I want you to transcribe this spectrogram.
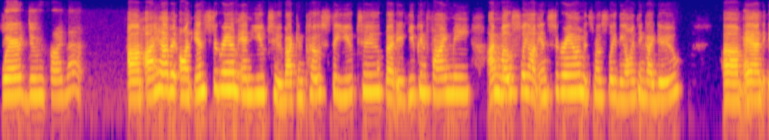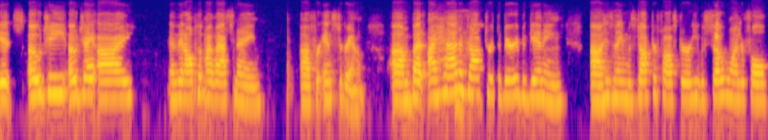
Where do we find that? Um, I have it on Instagram and YouTube. I can post the YouTube, but if you can find me, I'm mostly on Instagram. It's mostly the only thing I do. Um, and it's OG, OJI, and then I'll put my last name uh, for Instagram. Um, but I had a doctor at the very beginning. Uh, his name was Dr. Foster. He was so wonderful.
